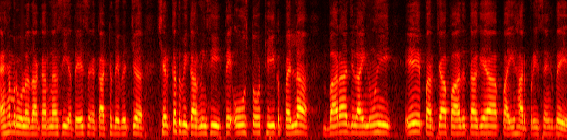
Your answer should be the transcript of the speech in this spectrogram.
ਅਹਿਮ ਰੋਲ ਅਦਾ ਕਰਨਾ ਸੀ ਅਤੇ ਇਸ ਇਕੱਠ ਦੇ ਵਿੱਚ ਸ਼ਿਰਕਤ ਵੀ ਕਰਨੀ ਸੀ ਤੇ ਉਸ ਤੋਂ ਠੀਕ ਪਹਿਲਾਂ 12 ਜੁਲਾਈ ਨੂੰ ਹੀ ਇਹ ਪਰਚਾ ਪਾ ਦਿੱਤਾ ਗਿਆ ਭਾਈ ਹਰਪ੍ਰੀਤ ਸਿੰਘ ਦੇ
